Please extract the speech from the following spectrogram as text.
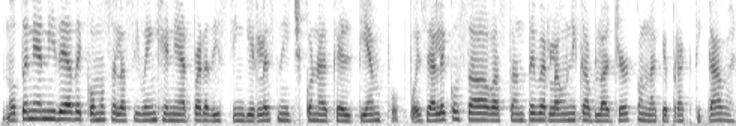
No tenía ni idea de cómo se las iba a ingeniar para distinguirle Snitch con aquel tiempo, pues ya le costaba bastante ver la única bludger con la que practicaban.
